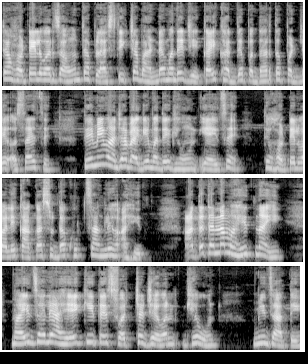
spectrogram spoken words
त्या हॉटेलवर जाऊन त्या प्लॅस्टिकच्या भांड्यामध्ये जे काही खाद्यपदार्थ पडले असायचे ते मी माझ्या बॅगेमध्ये घेऊन यायचे. ते हॉटेलवाले काकासुद्धा खूप चांगले आहेत. आता त्यांना माहीत नाही. माहीत झाले आहे की ते स्वच्छ जेवण घेऊन मी जाते.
